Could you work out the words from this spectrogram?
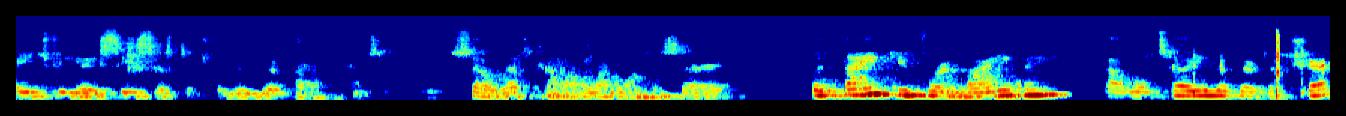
HVAC systems for nuclear power plants. So that's kind of all I want to say. But thank you for inviting me. I will tell you that there's a check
